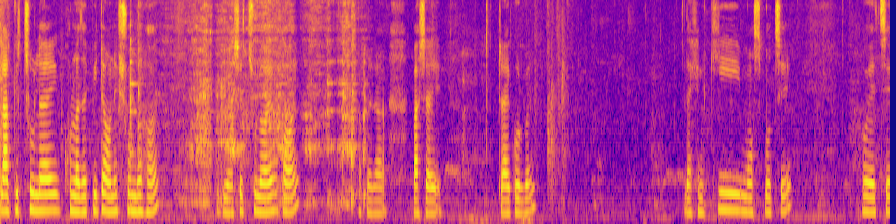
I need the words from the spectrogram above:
লাকির চুলায় খোলা যায় পিঠা, অনেক সুন্দর হয়। গ্যাসের চুলায় হয়। আপনারা বাসায় ট্রাই করবেন। দেখেন কি মচমচে হয়েছে।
